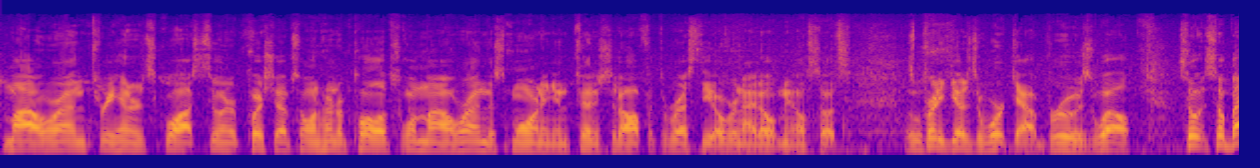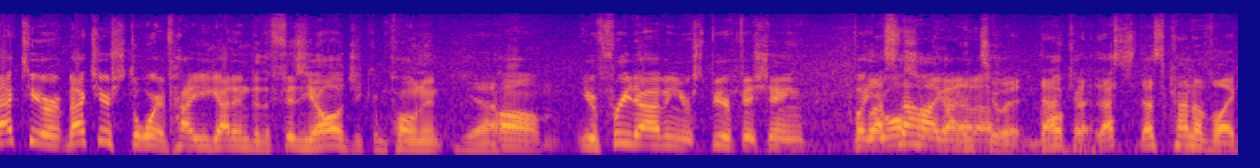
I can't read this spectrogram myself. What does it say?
mile run, 300 squats, 200 push-ups, 100 pull-ups, one mile run this morning, and finished it off with the rest of the overnight oatmeal. So it's it's pretty good as a workout brew as well. So so back to your back to your story of how you got into the physiology component. Yeah. Um, you're free diving, you're spearfishing, but Well, that's not how I got had a- into it. That, okay. that- that's that's kind of like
